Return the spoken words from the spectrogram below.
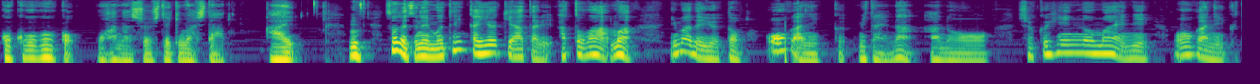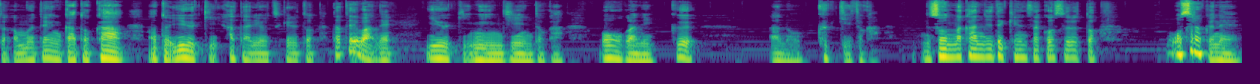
5個5個お話をしてきました。はい。うん、そうですね。無添加有機あたり。あとは、まあ、今で言うと、オーガニックみたいな、あのー、食品の前にオーガニックとか無添加とか、あと有機あたりをつけると、例えばね、有機人参とか、オーガニック、あの、クッキーとか、そんな感じで検索をすると、おそらくね、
